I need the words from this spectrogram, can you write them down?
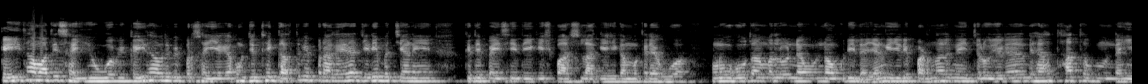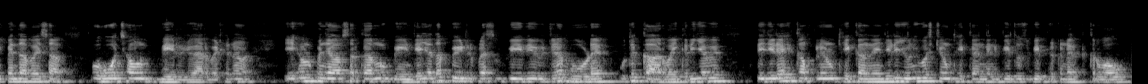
ਕਈ ਥਾਵਾਂ ਤੇ ਸਹੀ ਹੋਊਗਾ ਵੀ ਕਈ ਥਾਵਾਂ ਤੇ ਪੇਪਰ ਸਹੀ ਹੈਗਾ। ਹੁਣ ਜਿੱਥੇ ਗਲਤ ਪੇਪਰ ਆ ਗਿਆ ਜਾਂ ਜਿਹੜੇ ਬੱਚਿਆਂ ਨੇ ਕਿਤੇ ਪੈਸੇ ਦੇ ਕੇ ਸਿਫਾਰਸ਼ ਲਾ ਕੇ ਇਹ ਕੰਮ ਕਰਿਆ ਹੋਊਗਾ, ਹੁਣ ਉਹ ਤਾਂ ਮਤਲਬ ਨੌ- ਨੌਕਰੀ ਲੈ ਜਾਣਗੇ, ਜਿਹੜੇ ਪੜ੍ਹਨ ਵਾਲੇ ਨੇ, ਚਲੋ ਜਿਹੜਿਆਂ ਦੇ ਹੱਥ ਹੱਥ ਨਹੀਂ ਪੈਂਦਾ ਪੈਸਾ, ਉਹ ਅੱਛਾ ਹੁਣ ਬੇਰੁਜ਼ਗਾਰ ਬੈਠੇ ਰਹਿਣ। ਇਹ ਹੁਣ ਪੰਜਾਬ ਸਰਕਾਰ ਨੂੰ ਬੇਨਤੀ ਹੈ, ਜਾਂ ਤਾਂ ਪੀਟਰ ਪ੍ਰੈਸ ਬੀ ਦੇ ਜਿਹੜਾ ਬੋਰਡ ਹੈ ਉਹ ਤੇ ਕਾਰਵਾਈ ਕਰੀ ਜਾਵੇ ਤੇ ਜਿਹੜਾ ਇਹ ਕੰਪਨੀਆਂ ਨੂੰ ਠੇਕਾ ਦਿੰਦੇ ਨੇ, ਜਿਹੜੇ ਯੂਨੀਵਰਸਿਟੀਆਂ ਨੂੰ ਠੇਕਾ ਦਿੰਦੇ ਨੇ, ਕਿ ਤੁਸੀਂ ਪੇਪਰ ਕਨੈਕਟ ਕਰਵਾਓ।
